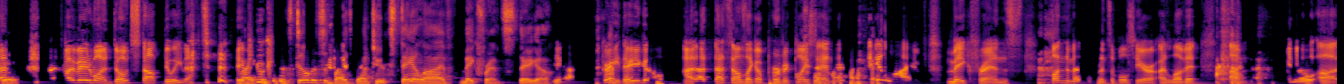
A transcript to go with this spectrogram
that's, my main one. Don't stop doing that. right. You, can still this advice down to stay alive, make friends. There you go. Yeah. Great. There you go. I, that, that, sounds like a perfect place to end. Stay alive, make friends. Fundamental principles here. I love it. Um, I know uh,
